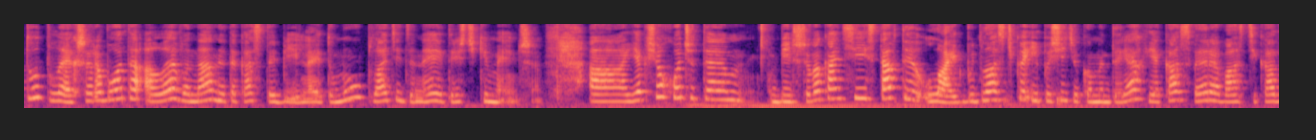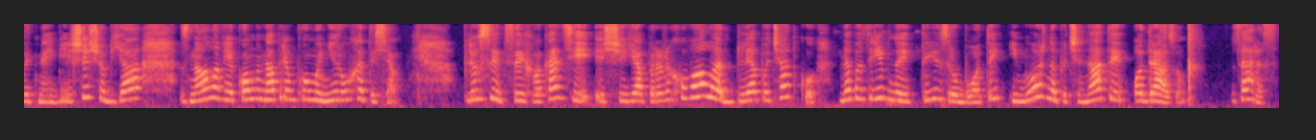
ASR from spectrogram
Тут легша робота, але вона не така стабільна, і тому платять за неї трішки менше. Якщо хочете більше вакансій, ставте лайк, будь ласка, і пишіть у коментарях, яка сфера вас цікавить найбільше, щоб я знала, в якому напрямку мені рухатися. Плюси цих вакансій, що я перерахувала, для початку не потрібно йти з роботи і можна починати одразу. Зараз.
